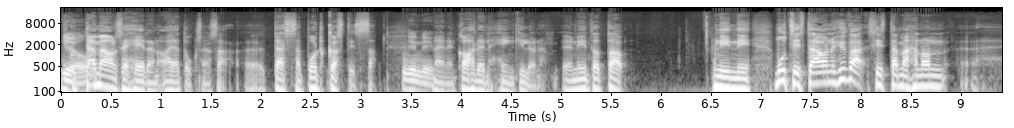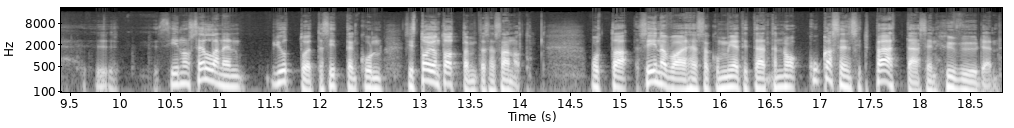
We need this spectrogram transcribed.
Niin Joo. Tämä on se heidän ajatuksensa tässä podcastissa Niin, niin. näiden kahden henkilön. Niin tota, niin, niin. Mutta siis tämä on hyvä, siis tämähän on, siinä on sellainen juttu, että sitten kun, siis toi on totta, mitä sä sanot, mutta siinä vaiheessa, kun mietitään, että no kuka sen sitten päättää sen hyvyyden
